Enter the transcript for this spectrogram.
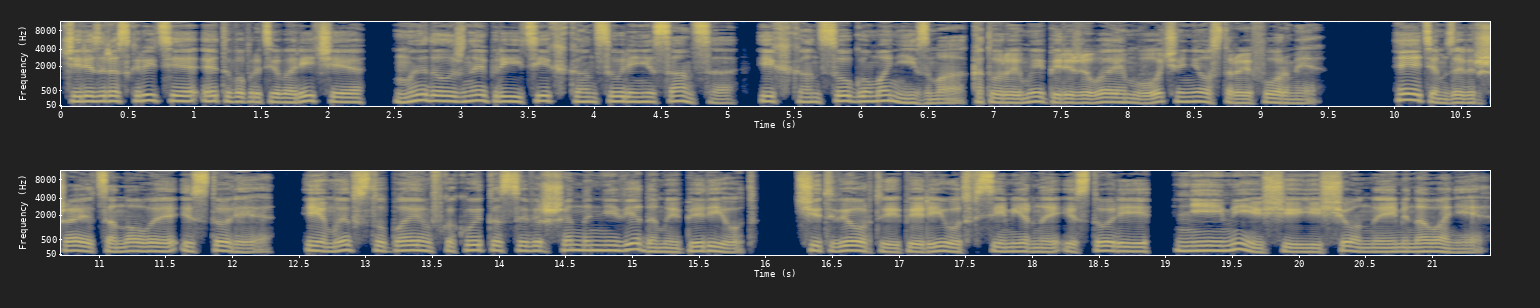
Через раскрытие этого противоречия мы должны прийти к концу Ренессанса и к концу гуманизма, который мы переживаем в очень острой форме. Этим завершается новая история, и мы вступаем в какой-то совершенно неведомый период, четвертый период всемирной истории, не имеющий еще наименования.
